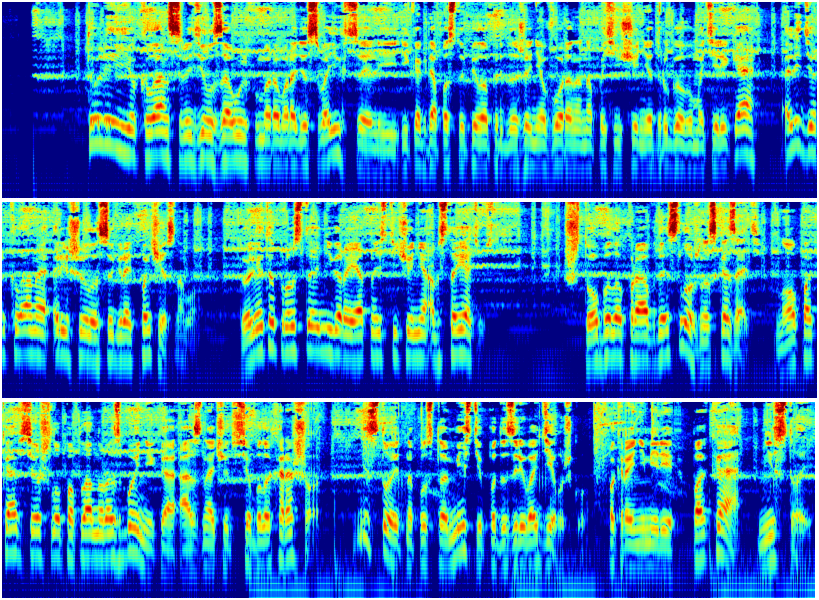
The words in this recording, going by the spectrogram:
То ли ее клан следил за Ульфмаром ради своих целей, и когда поступило предложение Ворона на посещение другого материка, лидер клана решила сыграть по-честному. То ли это просто невероятное стечение обстоятельств. Что было правдой, сложно сказать. Но пока все шло по плану разбойника, а значит, все было хорошо. Не стоит на пустом месте подозревать девушку. По крайней мере, пока не стоит.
